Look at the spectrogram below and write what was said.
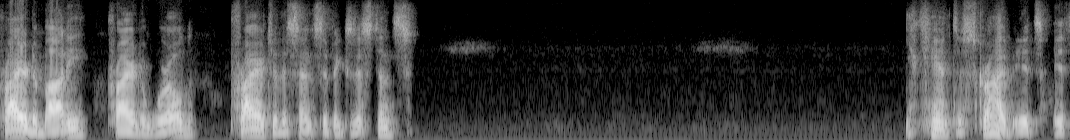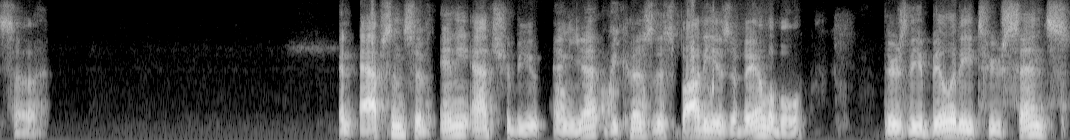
prior to body, prior to world, prior to the sense of existence. You can't describe it's it's uh, an absence of any attribute, and yet because this body is available, there's the ability to sense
